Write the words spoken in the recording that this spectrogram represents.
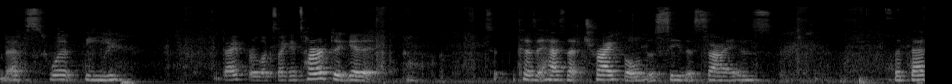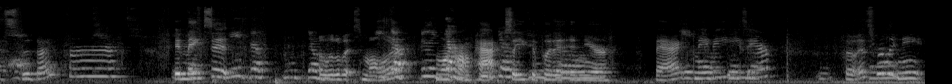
that's what the diaper looks like. It's hard to get it because it has that trifold to see the size. But that's the diaper. It makes it a little bit smaller, more compact, so you could put it in your bag maybe easier. So it's really neat.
